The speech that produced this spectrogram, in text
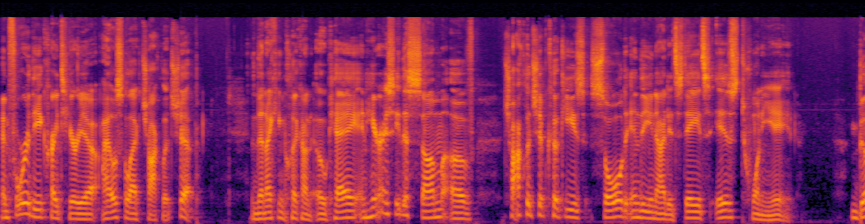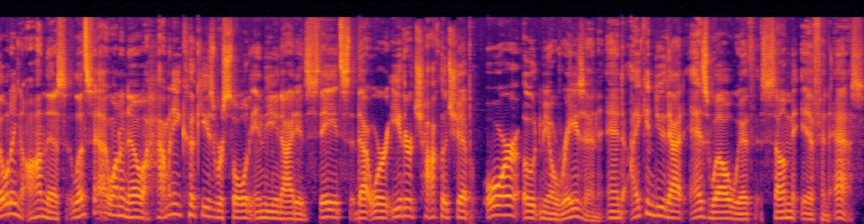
and for the criteria, I'll select chocolate chip. And then I can click on OK, and here I see the sum of chocolate chip cookies sold in the United States is 28. Building on this, let's say I want to know how many cookies were sold in the United States that were either chocolate chip or oatmeal raisin, and I can do that as well with sum if and s.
